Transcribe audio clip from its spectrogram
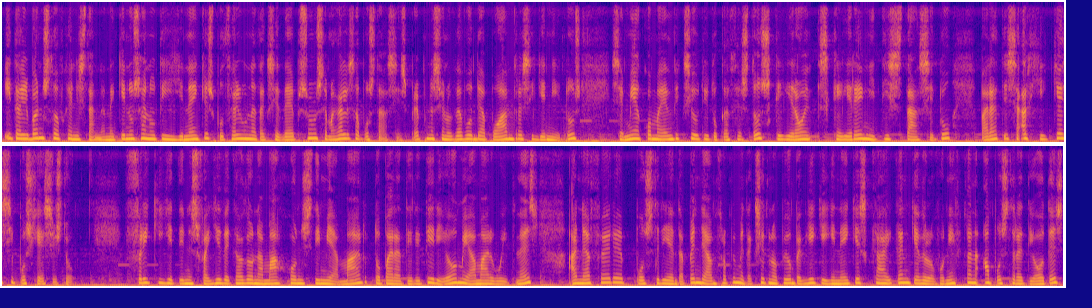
Οι Ταλιμπάν στο Αφγανιστάν ανακοίνωσαν ότι οι γυναίκες που θέλουν να ταξιδέψουν σε μεγάλες αποστάσεις πρέπει να συνοδεύονται από άντρα συγγενή τους, σε μία ακόμα ένδειξη ότι το καθεστώς σκληραίνει τη στάση του παρά τις αρχικές υποσχέσεις του φρίκη για την σφαγή δεκάδων αμάχων στη Μιαμάρ, το παρατηρητήριο Μιαμάρ Witness ανέφερε πως 35 άνθρωποι, μεταξύ των οποίων παιδιά και γυναίκες, κάηκαν και δολοφονήθηκαν από στρατιώτες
